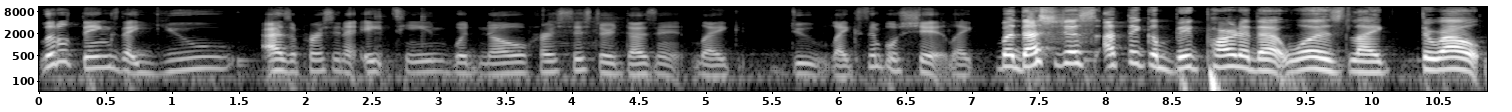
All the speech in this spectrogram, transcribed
little things that you as a person at 18 would know. Her sister doesn't like do like simple shit like But that's just I think a big part of that was like throughout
